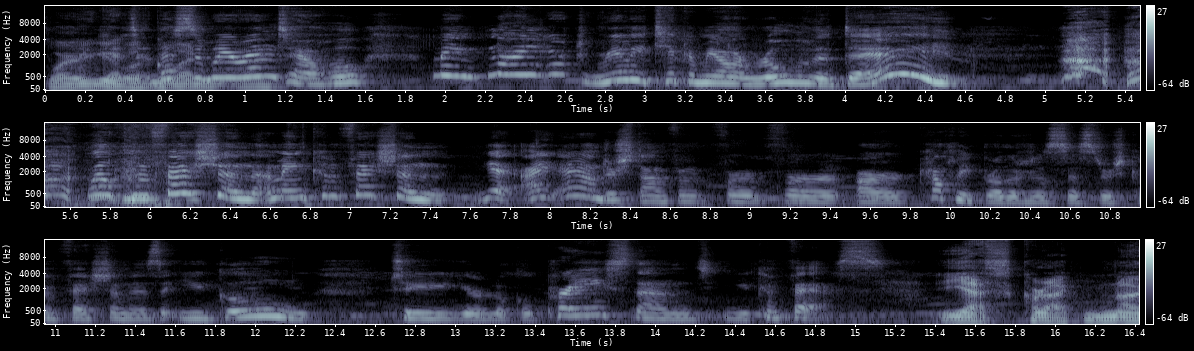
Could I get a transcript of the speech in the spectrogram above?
where you will go This in? we're into a whole. I mean, now you're really taking me on a roll of the day. Well, confession. I mean, confession. Yeah, I, I understand for, for for our Catholic brothers and sisters, confession is that you go to your local priest and you confess. Yes, correct. Now,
